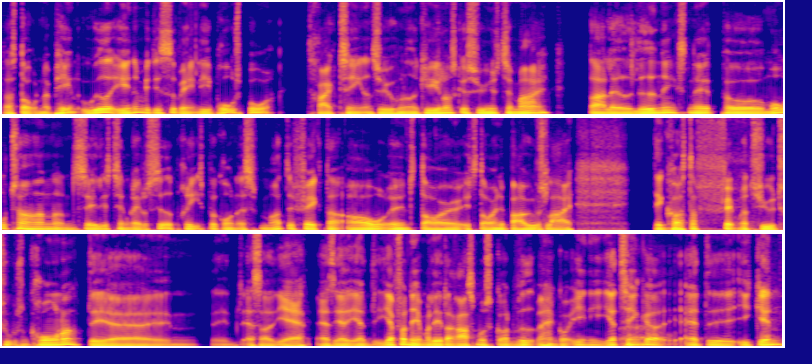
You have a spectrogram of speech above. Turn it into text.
Der står, den er pæn ude og inde med de sædvanlige brugsspor. Træk til 2100 kg skal synes til mig. Der er lavet ledningsnet på motoren, og den sælges til en reduceret pris på grund af smådefekter og en støj, et støjende baghjulsleje. Den koster 25.000 kroner. Det er, en, altså ja, altså jeg, jeg, jeg fornemmer lidt, at Rasmus godt ved, hvad han går ind i. Jeg tænker, at øh, igen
